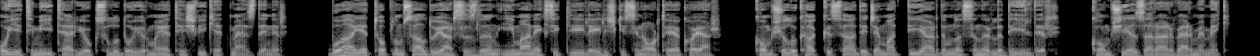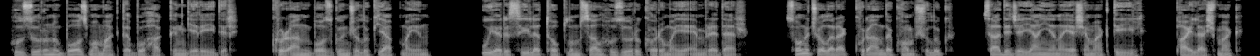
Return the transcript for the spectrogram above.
O yetimi iter yoksulu doyurmaya teşvik etmez denir. Bu ayet toplumsal duyarsızlığın iman eksikliğiyle ilişkisini ortaya koyar. Komşuluk hakkı sadece maddi yardımla sınırlı değildir. Komşuya zarar vermemek, huzurunu bozmamak da bu hakkın gereğidir. Kur'an bozgunculuk yapmayın, uyarısıyla toplumsal huzuru korumayı emreder. Sonuç olarak Kur'an'da komşuluk, sadece yan yana yaşamak değil, paylaşmak,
